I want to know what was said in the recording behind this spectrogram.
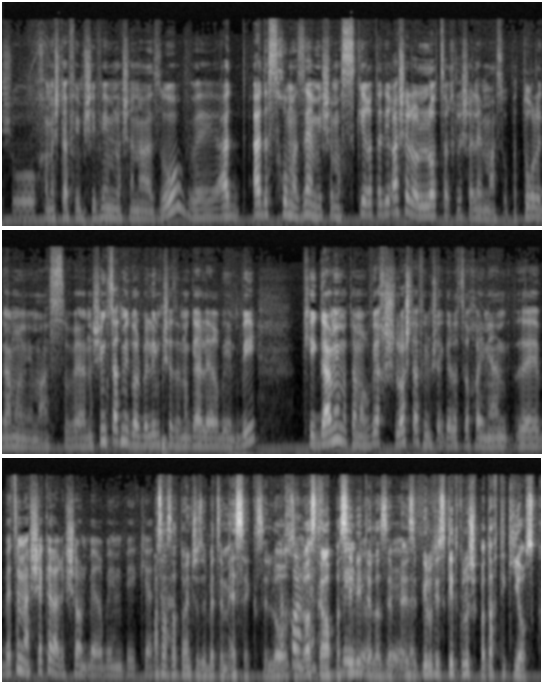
שהוא 5,070 לשנה הזו, ועד הסכום הזה, מי שמשכיר את הדירה שלו לא צריך לשלם מס, הוא פטור לגמרי ממס. ואנשים קצת מתבלבלים כשזה נוגע ל-Airbnb. כי גם אם אתה מרוויח 3,000 שקל לצורך העניין, זה בעצם מהשקל הראשון ב-Airbnb. אתה... מס הכנסה טוען שזה בעצם עסק, זה לא, נכון, לא השכרה פסיבית, בדיוק, אלא זה, בדיוק. זה פעילות עסקית, כאילו שפתחתי קיוסק,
